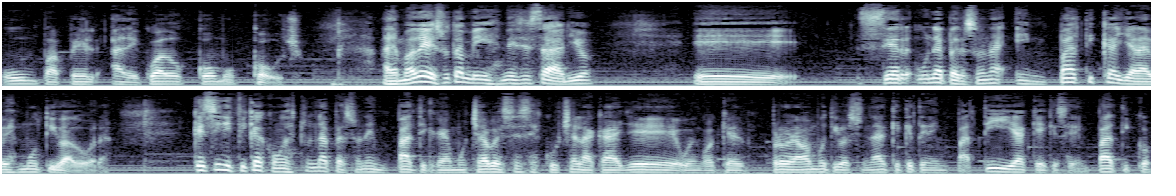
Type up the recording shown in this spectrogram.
un papel adecuado como coach. Además de eso también es necesario eh, ser una persona empática y a la vez motivadora. ¿Qué significa con esto una persona empática? Que muchas veces se escucha en la calle o en cualquier programa motivacional que hay que tener empatía, que hay que ser empático.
